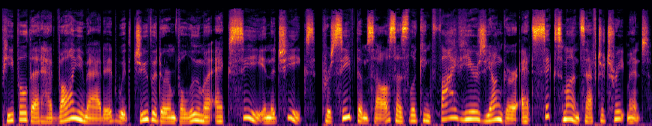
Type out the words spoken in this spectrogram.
people that had volume added with Juvederm Voluma XC in the cheeks perceived themselves as looking five years younger at six months after treatment.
